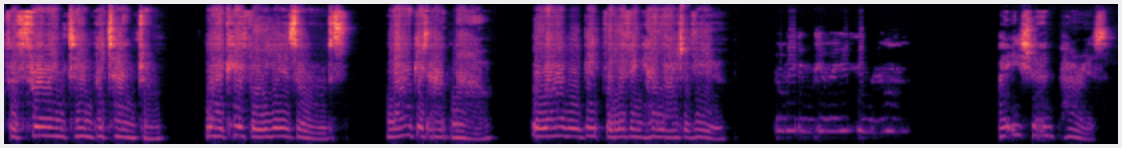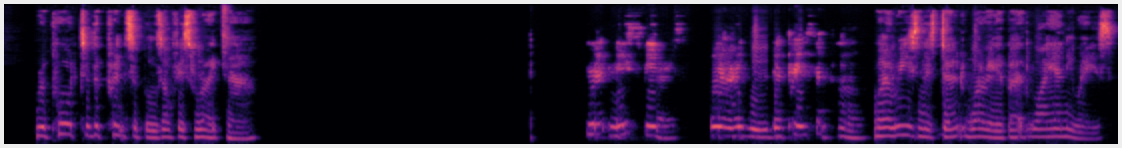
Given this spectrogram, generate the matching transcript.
for throwing temper tantrum like a four years olds. Now get out now, or I will beat the living hell out of you. But we didn't do anything wrong. Aisha and Paris, report to the principal's office right now. Britney Spears, why are you the principal? My reason is don't worry about why anyways.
